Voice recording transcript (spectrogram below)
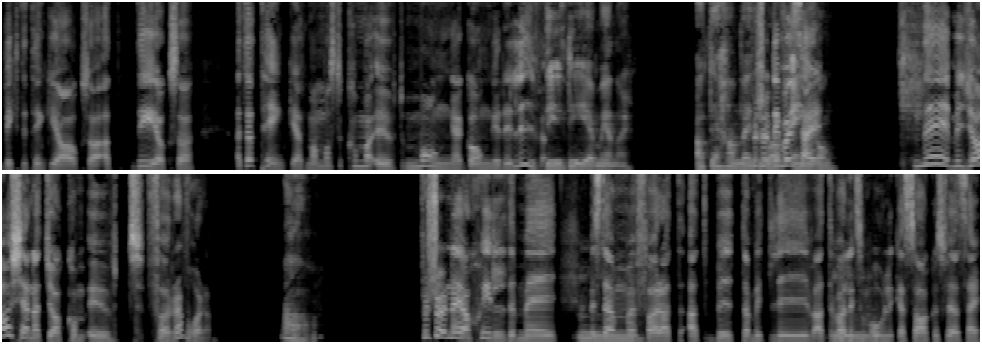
viktigt tänker jag också, att det är också att jag tänker att man måste komma ut många gånger i livet. Det är det jag menar. Att det handlar inte Förstår, bara om en här- gång. Nej, men jag känner att jag kom ut förra våren. Ja. Förstår du? När jag skilde mig, Mm. bestämde mig för att, att byta mitt liv, att det var liksom Mm. olika saker och så vidare.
